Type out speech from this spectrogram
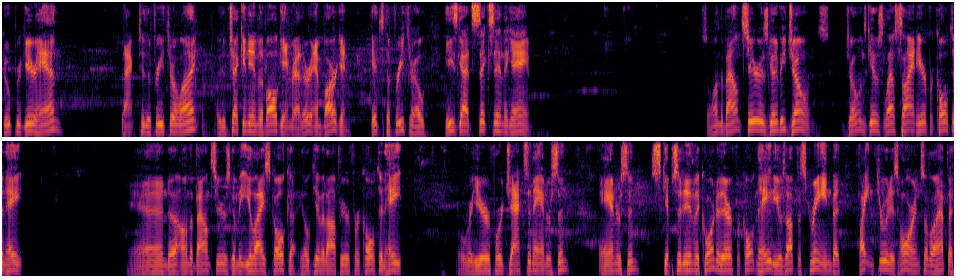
Cooper Gearhan back to the free throw line, or checking into the ball game rather, and Bargan hits the free throw. He's got six in the game. So on the bounce here is going to be Jones. Jones gives left side here for Colton Haight. And uh, on the bounce here is going to be Eli Skalka. He'll give it off here for Colton Haight. Over here for Jackson Anderson. Anderson skips it in the corner there for Colton Haight. He was off the screen, but fighting through at his horn, so they'll have to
